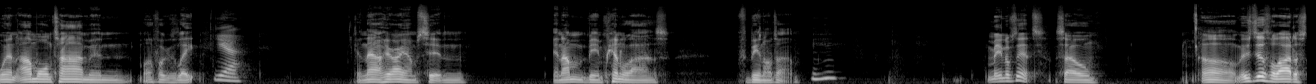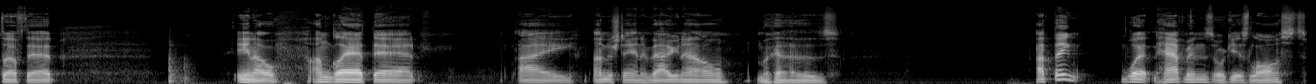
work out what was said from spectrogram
when I'm on time and motherfuckers late. Yeah. And now here I am sitting and I'm being penalized for being on time. Mm-hmm. Made no sense. So um, it's just a lot of stuff that, you know, I'm glad that I understand and value now because I think what happens or gets lost,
